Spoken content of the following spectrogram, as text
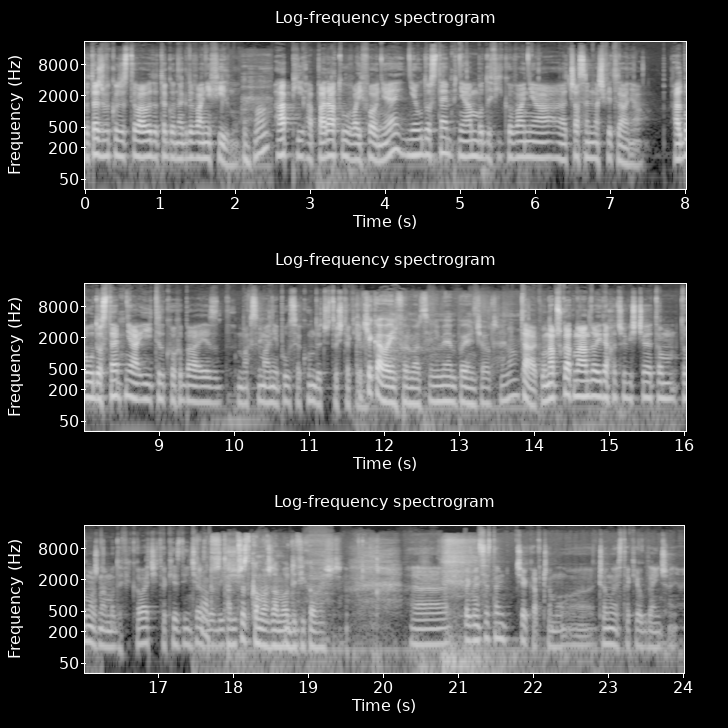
to też wykorzystywały do tego nagrywanie filmu. Mhm. API aparatu w iPhone'ie nie udostępnia modyfikowania czasem naświetlania. Albo udostępnia i tylko chyba jest maksymalnie pół sekundy czy coś takiego. To ciekawa informacja, nie miałem pojęcia o tym. No. Tak, na przykład na Androidach oczywiście to, to można modyfikować i takie zdjęcia no, zrobić. Tam wszystko można modyfikować. E, tak więc jestem ciekaw, czemu, czemu jest takie ograniczenie.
